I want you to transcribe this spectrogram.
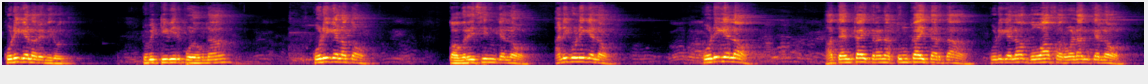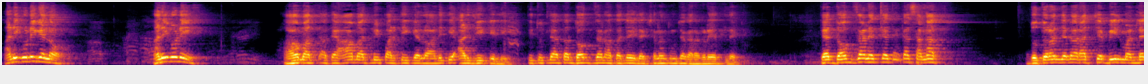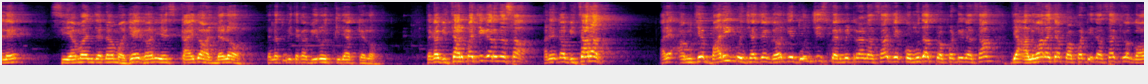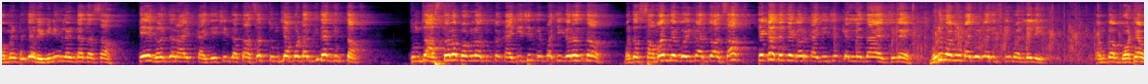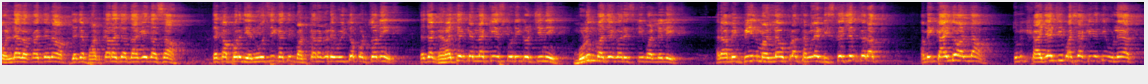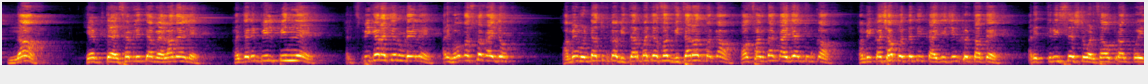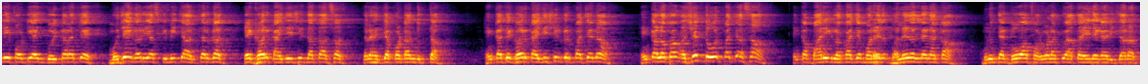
कोणी केलो रे विरोध? तुमी टीव्हीर पळोवंक ना. कोणी केलो तो? काँग्रेसीन केलो. आनी कोणी केलो? कोणी केलो? हांव तांकां विचारना तुमकां इतरता. कोणी केलो? गोवा फॉरवर्डान केलो. आनी कोणी केलो? आनी कोणी? आम आद ते आम आदमी पार्टी केलो आनी ती आरजी केली. तितूंतले आतां दोग जाण आतांच्या इलेक्शनाक तुमच्या घरा कडेन येतले. ते दोग जाण येतले तांकां सांगात. दोतोरान जेन्ना रातचें बील मांडलेलें सीएमान जेन्ना म्हजें घर हे कायदो हाडलेलो तेन्ना तुमी ताका विरोध कित्याक केलो? ताका विचारपाची गरज आसा आनी ताका विचारात अरे आमचे बारीक मनशाचें घर जे दोनशे स्क्वेअर मिटरान आसा जे कोमुदात प्रॉपर्टीन आसा जे आलवाराच्या प्रॉपर्टीत आसा किंवा गव्हर्मेंटाच्या रेव्हेन्यू लँडात आसा ते घर जर आयज कायदेशीर जाता आसत तुमच्या पोटात कित्याक दुखता? तुमचो आसतलो बंगलो तुमकां कायदेशीर करपाची गरज ना. म्हजो सामान्य गोंयकार जो आसा तेका तेचें घर कायदेशीर केल्लें जाय आशिल्लें. म्हणून आमी म्हाजे घर स्कीम हाडलेली आमकां मोठ्या व्हडल्या लोकांचें ना जेच्या भाटकाराच्या जागेत आसा तेका परत एनओसी खातीर भाटकारा कडेन वयचो पडचो न्ही. त्याच्या घराचेर केन्ना केस कोणी करची न्ही. म्हणून म्हाजे घर स्कीम हाडलेली अरे आमी बिल मांडल्या उपरांत सांगले डिस्कशन करात. आमी कायदो हाडला तुमी कायद्याची भाशा कितें ती उलयात. ना. हे ते असेंब्लीत त्या वेलान आयले आनी त्यांनी बील पिनलें आनी स्पिकराचेर उडयलें. आनी हो कसलो कायदो? आमी म्हणटा तुमकां विचारपाचें आसा विचारात म्हाका हांव सांगता कायद्यान तुमकां. आमी कशा पद्दतीन कायदेशीर करता ते? आनी त्रिसश्ट वर्सां उपरांत पयले फावटी आयज गोंयकाराचे. म्हजें घर ह्या स्किमीच्या अंतर्गत हे घर कायदेशीर जाता आसत. जाल्यार हेंच्या पोटान दुखता. हेंकां तें घर कायदेशीर करपाचें ना. हेंकां लोकांक अशेंच दवरपाचें आसा. हेंकां बारीक लोकांचें बरें भलें जाल्लें नाका. म्हणून त्या गोवा फॉरवर्डाकूय आतां येयले काय विचारात?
